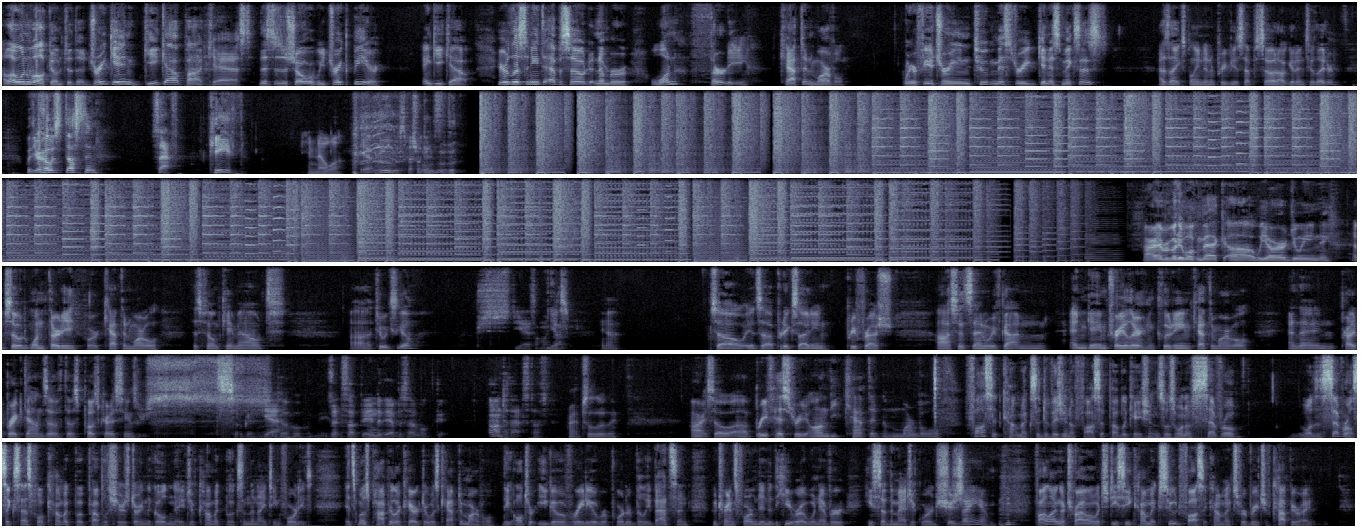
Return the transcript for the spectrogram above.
Hello and welcome to the Drink In Geek Out podcast. This is a show where we drink beer and geek out. You're listening to episode number 130, Captain Marvel. We're featuring two mystery Guinness mixes, as I explained in a previous episode, I'll get into later, with your host, Dustin. Saf. Keith. And Noah. Yeah. Ooh, special guest. All everybody, welcome back. Uh, we are doing episode 130 for Captain Marvel. This film came out uh, two weeks ago. Yeah, something like Yes. Yeah. So it's uh, pretty exciting, pretty fresh. Uh, since then, we've gotten Endgame trailer, including Captain Marvel, and then probably breakdowns of those post credit scenes, which is so good. Yeah. So That's at the end of the episode. We'll get onto that stuff. Right, absolutely. All right, so uh, brief history on the Captain Marvel. Fawcett Comics, a division of Fawcett Publications, was one of several well, several successful comic book publishers during the golden age of comic books in the 1940s. Its most popular character was Captain Marvel, the alter ego of radio reporter Billy Batson, who transformed into the hero whenever he said the magic word Shazam. Following a trial in which DC Comics sued Fawcett Comics for breach of copyright,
